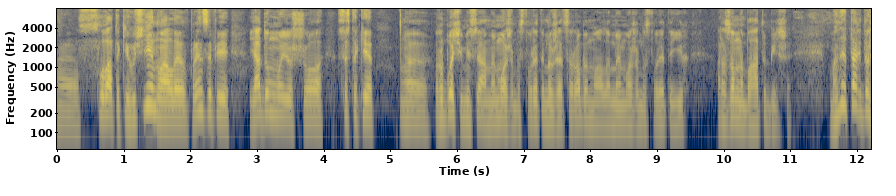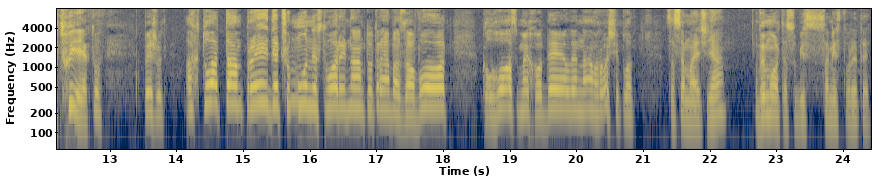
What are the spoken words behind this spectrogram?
Е, Слова такі гучні, ну але в принципі я думаю, що все ж таки е, робочі місця ми можемо створити. Ми вже це робимо, але ми можемо створити їх разом набагато більше. Мене так дратує, як то пишуть: а хто там прийде, чому не створить нам тут треба завод, колгосп, ми ходили, нам гроші платять. Це все маячня. Ви можете собі самі створити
